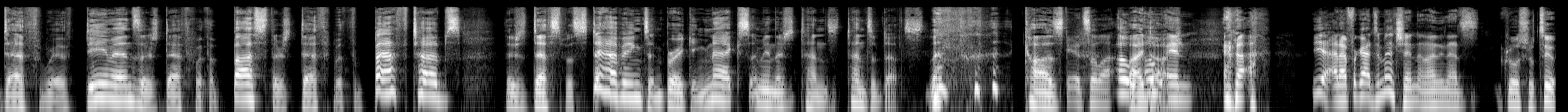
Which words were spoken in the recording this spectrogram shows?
death with demons. There's death with a bus. There's death with the bathtubs. There's deaths with stabbings and breaking necks. I mean, there's tons tons of deaths caused. It's a lot. Oh, oh, Dodge. and, and I, yeah, and I forgot to mention, and I think that's crucial too.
